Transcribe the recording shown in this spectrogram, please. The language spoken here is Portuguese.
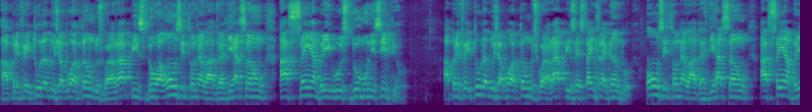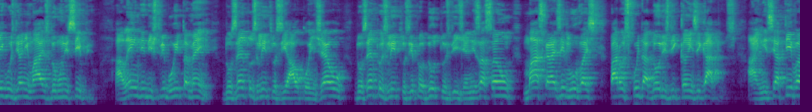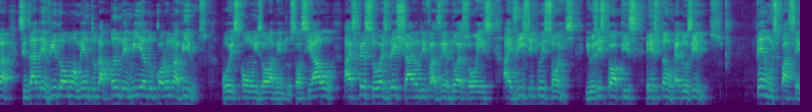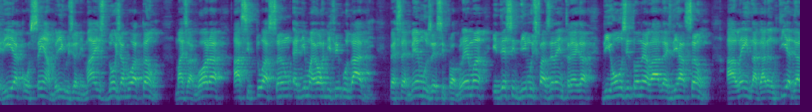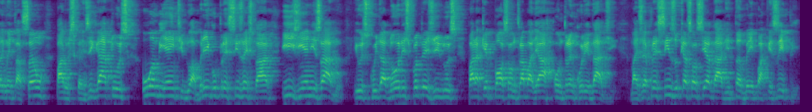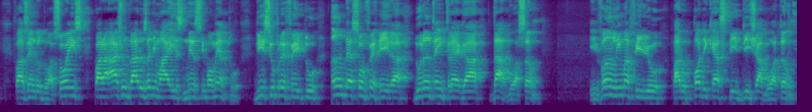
A Prefeitura do Jaboatão dos Guararapes doa 11 toneladas de ração a 100 abrigos do município. A Prefeitura do Jaboatão dos Guararapes está entregando 11 toneladas de ração a 100 abrigos de animais do município, além de distribuir também 200 litros de álcool em gel, 200 litros de produtos de higienização, máscaras e luvas para os cuidadores de cães e gatos a iniciativa se dá devido ao momento da pandemia do coronavírus, pois com o isolamento social, as pessoas deixaram de fazer doações às instituições e os estoques estão reduzidos. Temos parceria com 100 abrigos de animais do Jaboatão, mas agora a situação é de maior dificuldade. Percebemos esse problema e decidimos fazer a entrega de 11 toneladas de ração. Além da garantia de alimentação para os cães e gatos, o ambiente do abrigo precisa estar higienizado e os cuidadores protegidos para que possam trabalhar com tranquilidade mas é preciso que a sociedade também participe, fazendo doações para ajudar os animais nesse momento, disse o prefeito Anderson Ferreira durante a entrega da doação. Ivan Lima Filho para o podcast de Jaboatão.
